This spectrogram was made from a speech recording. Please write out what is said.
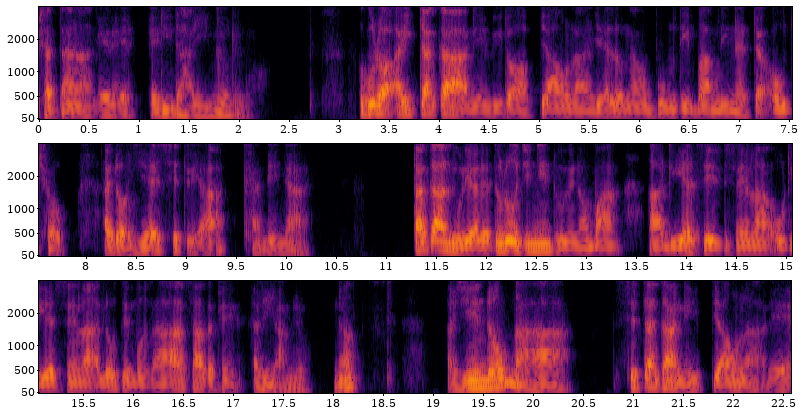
ဖျက်တမ်းလာခဲ့တဲ့ editor ကြီးမျိုးတွေပေါ့ အခုတော့အဲ့တက်ကနေပြီးတော့ပြောင်းလာရဲလုပ်ငန်းကိုဘူးမတိပါမတိနဲ့တအုပ်ချုပ်အဲ့တော့ရဲစစ်တွေကခံပြင်းကြတယ်တက်ကလူတွေကလည်းသူတို့ချင်းချင်းတူရင်တော့မှအာ DSC ဆင်းလား ODS ဆင်းလားအလုပ်တင်ဖို့ဒါအစားသဖြင့်အဲ့ဒီအမျိုးနော်အရင်တုန်းကစစ်တပ်ကနေပြောင်းလာတဲ့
